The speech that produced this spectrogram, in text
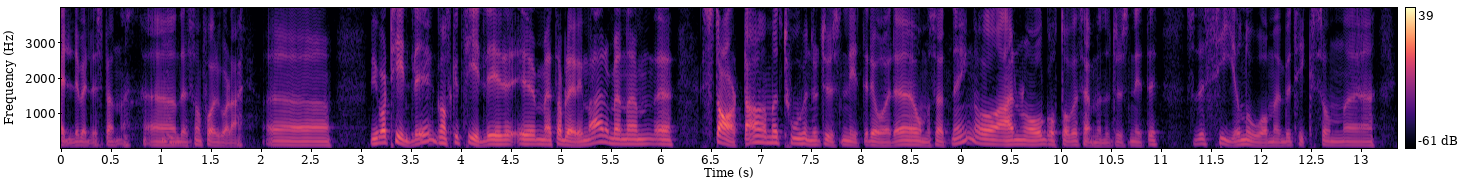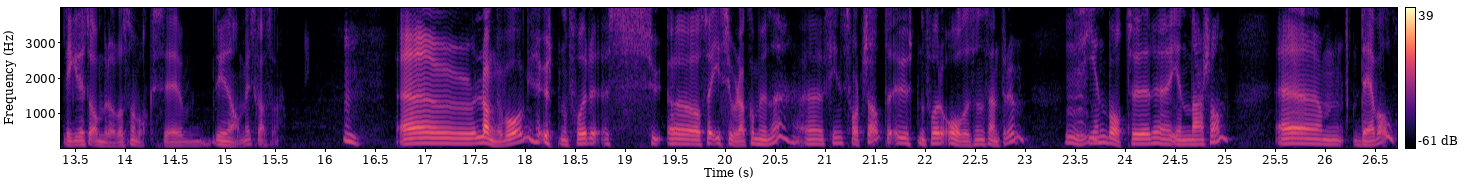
veldig, veldig spennende, eh, det som foregår der. Eh, vi var tidlig, ganske tidlig med etableringen der, men eh, starta med 200 000 liter i året omsetning, og er nå godt over 500 000 liter. Så det sier jo noe om en butikk som eh, ligger i et område som vokser dynamisk, altså. Eh, Langevåg utenfor eh, altså i Sula kommune uh, fins fortsatt. Utenfor Ålesund sentrum. Fin båttur inn der sånn. Uh, Devold,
